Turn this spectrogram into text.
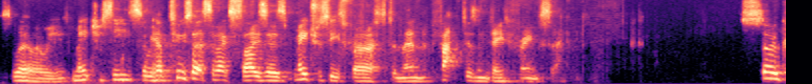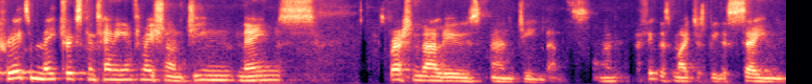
so where are we? Matrices. So we have two sets of exercises, matrices first, and then factors and data frames second. So create a matrix containing information on gene names, expression values, and gene lengths. And I think this might just be the same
